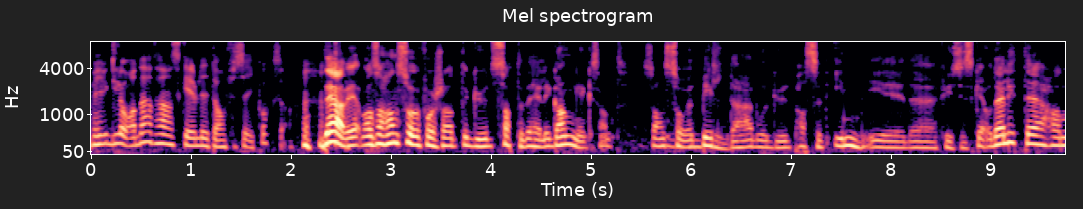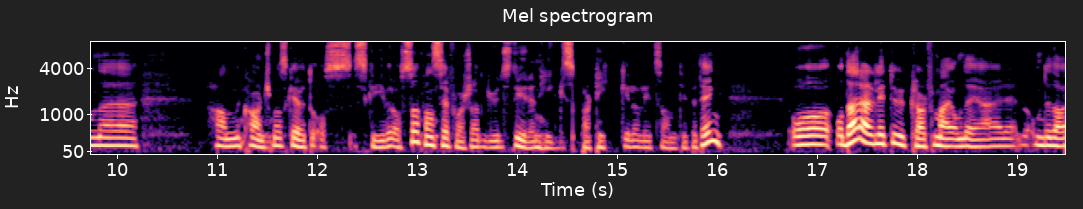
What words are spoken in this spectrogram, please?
Vi er glade at han skrev litt om fysik også. Det er vi. Altså, han så jo for seg at Gud satte det hele i gang. ikke sant? Så han så et bilde her hvor Gud passet inn i det fysiske. Og det er litt det han han karen som har skrevet til oss, skriver også, for han ser for seg at Gud styrer en Higgs-partikkel og litt sånn type ting. Og, og der er det litt uklart for meg om det, er, om det da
